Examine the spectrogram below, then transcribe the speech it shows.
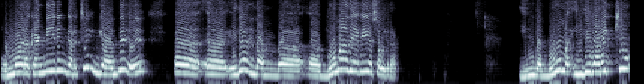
உன்னோட கண்ணீருங்கிறச்சு இங்க வந்து அஹ், இது அந்த பூமாதேவிய சொல்ற இந்த பூம இது வரைக்கும்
